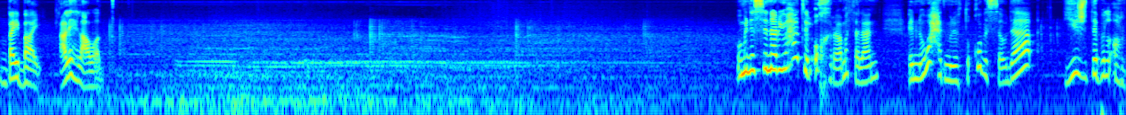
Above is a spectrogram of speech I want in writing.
bye bye عليه العوض. ومن السيناريوهات الأخرى مثلا إنه واحد من الثقوب السوداء يجذب الأرض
